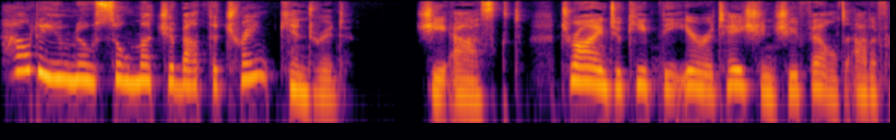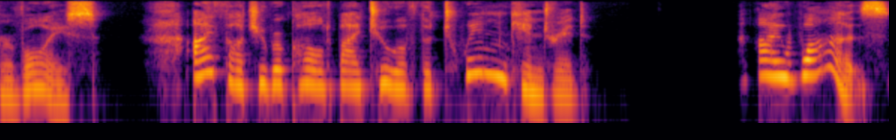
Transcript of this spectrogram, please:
How do you know so much about the Tranq kindred? she asked, trying to keep the irritation she felt out of her voice. I thought you were called by two of the twin kindred. I was,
